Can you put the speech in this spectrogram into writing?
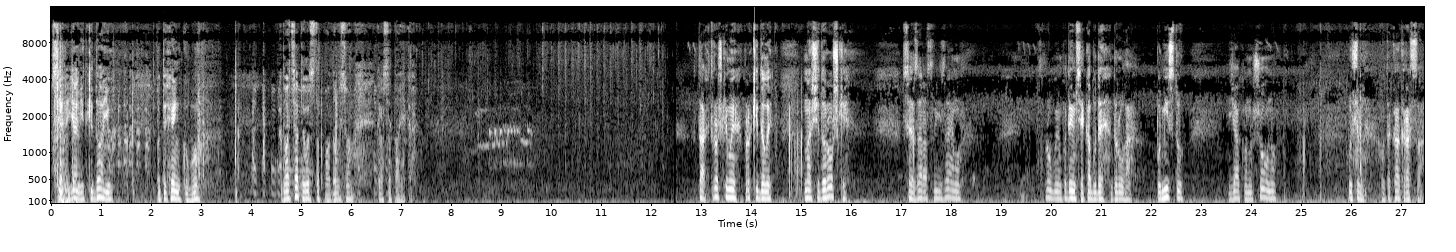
Все, я відкидаю потихеньку, бо 20 листопада, ось вам красота яка. Так, трошки ми прокидали наші дорожки. Все, зараз виїжджаємо. Спробуємо подивимося, яка буде дорога по місту, як воно, що воно. В общем, отака краса.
